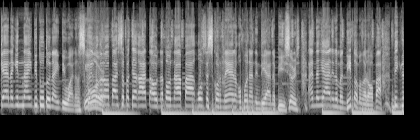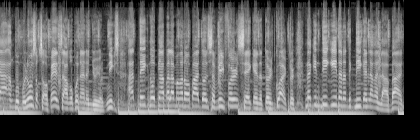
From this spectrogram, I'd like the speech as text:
Kaya naging 92 to 91 ang score. Ngayon mga sa pagkakataon na to, napako sa score na yan ang kupunan ng Indiana Pacers. Ang nangyari naman dito mga ropa, bigla ang bumulusok sa opensa ang kupunan ng New York Knicks. At take note nga pala mga ropa doon sa big first, second, at third quarter, naging di kita na tikdikan lang ang laban.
